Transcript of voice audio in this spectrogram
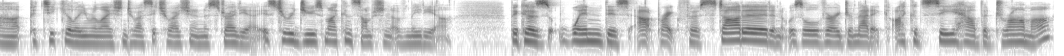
uh, particularly in relation to our situation in Australia, is to reduce my consumption of media because when this outbreak first started and it was all very dramatic, I could see how the drama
